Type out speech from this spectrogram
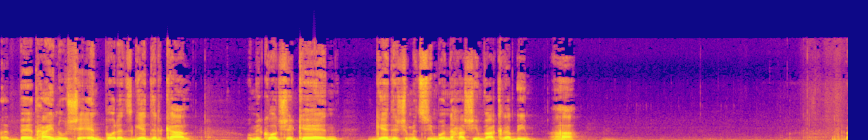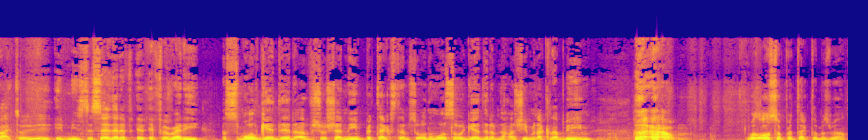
A bet. היינו שאין פורץ גדר קל, ומכל שכן גדר שמצויים בו נחשים ועקרבים. אהה. Right, so it, it means to say that if, if already a small geder of Shoshanim protects them, so the more so a geder of Nahashim and Akrabim will also protect them as well.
